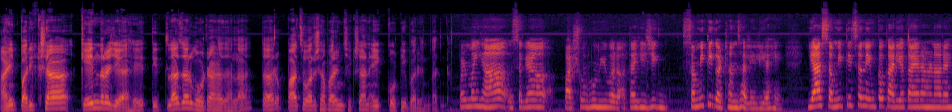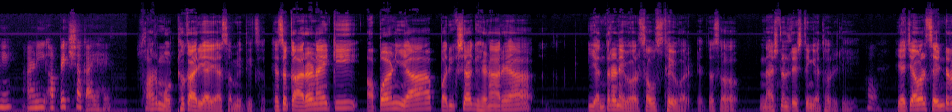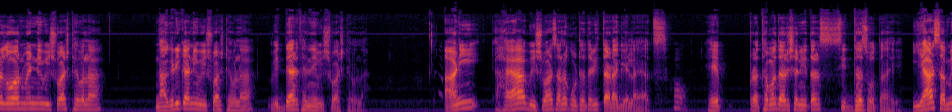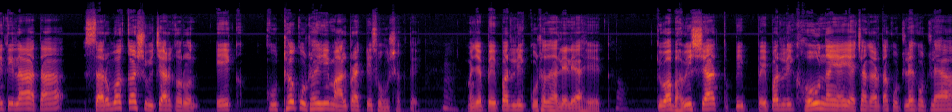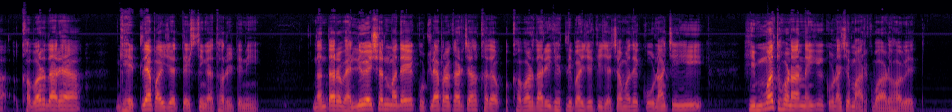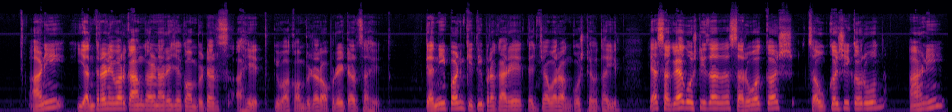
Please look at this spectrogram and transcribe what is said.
आणि परीक्षा केंद्र जे आहे तिथला जर घोटाळा झाला तर पाच वर्षापर्यंत शिक्षण एक कोटीपर्यंत दंड. पण मग ह्या सगळ्या पार्श्वभूमीवर आता ही जी समिती गठन झालेली आहे या समितीचं नेमकं कार्य काय राहणार आहे आणि अपेक्षा काय आहे? फार मोठं कार्य आहे या समितीचं. ह्याचं कारण आहे की आपण या परीक्षा घेणाऱ्या यंत्रणेवर संस्थेवर जसं नॅशनल टेस्टिंग अथॉरिटी हो. याच्यावर सेंट्रल गव्हर्नमेंटने विश्वास ठेवला नागरिकांनी विश्वास ठेवला विद्यार्थ्यांनी विश्वास ठेवला. आणि ह्या विश्वासाला कुठंतरी तडा गेला आहे आज. हो. हे प्रथमदर्शनी तर सिद्धच होत आहे या समितीला आता सर्वकष विचार करून एक कुठं कुठंही माल प्रॅक्टिस होऊ शकते हं. म्हणजे पेपर लीक कुठं झालेले आहेत हो. किंवा भविष्यात पी पेपर लीक होऊ नये याच्याकरता कुठल्या कुठल्या खबरदाऱ्या घेतल्या पाहिजेत टेस्टिंग अथॉरिटीनी नंतर व्हॅल्युएशनमध्ये कुठल्या प्रकारच्या खद खबरदारी घेतली पाहिजे की ज्याच्यामध्ये कोणाचीही हिंमत होणार नाही की कोणाचे मार्क वाढवावेत. आणि यंत्रणेवर काम करणारे जे कॉम्प्युटर्स आहेत किंवा कॉम्प्युटर ऑपरेटर्स आहेत त्यांनी पण किती प्रकारे त्यांच्यावर अंकुश ठेवता येईल. या सगळ्या गोष्टीचा सर्वकष चौकशी करून आणि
